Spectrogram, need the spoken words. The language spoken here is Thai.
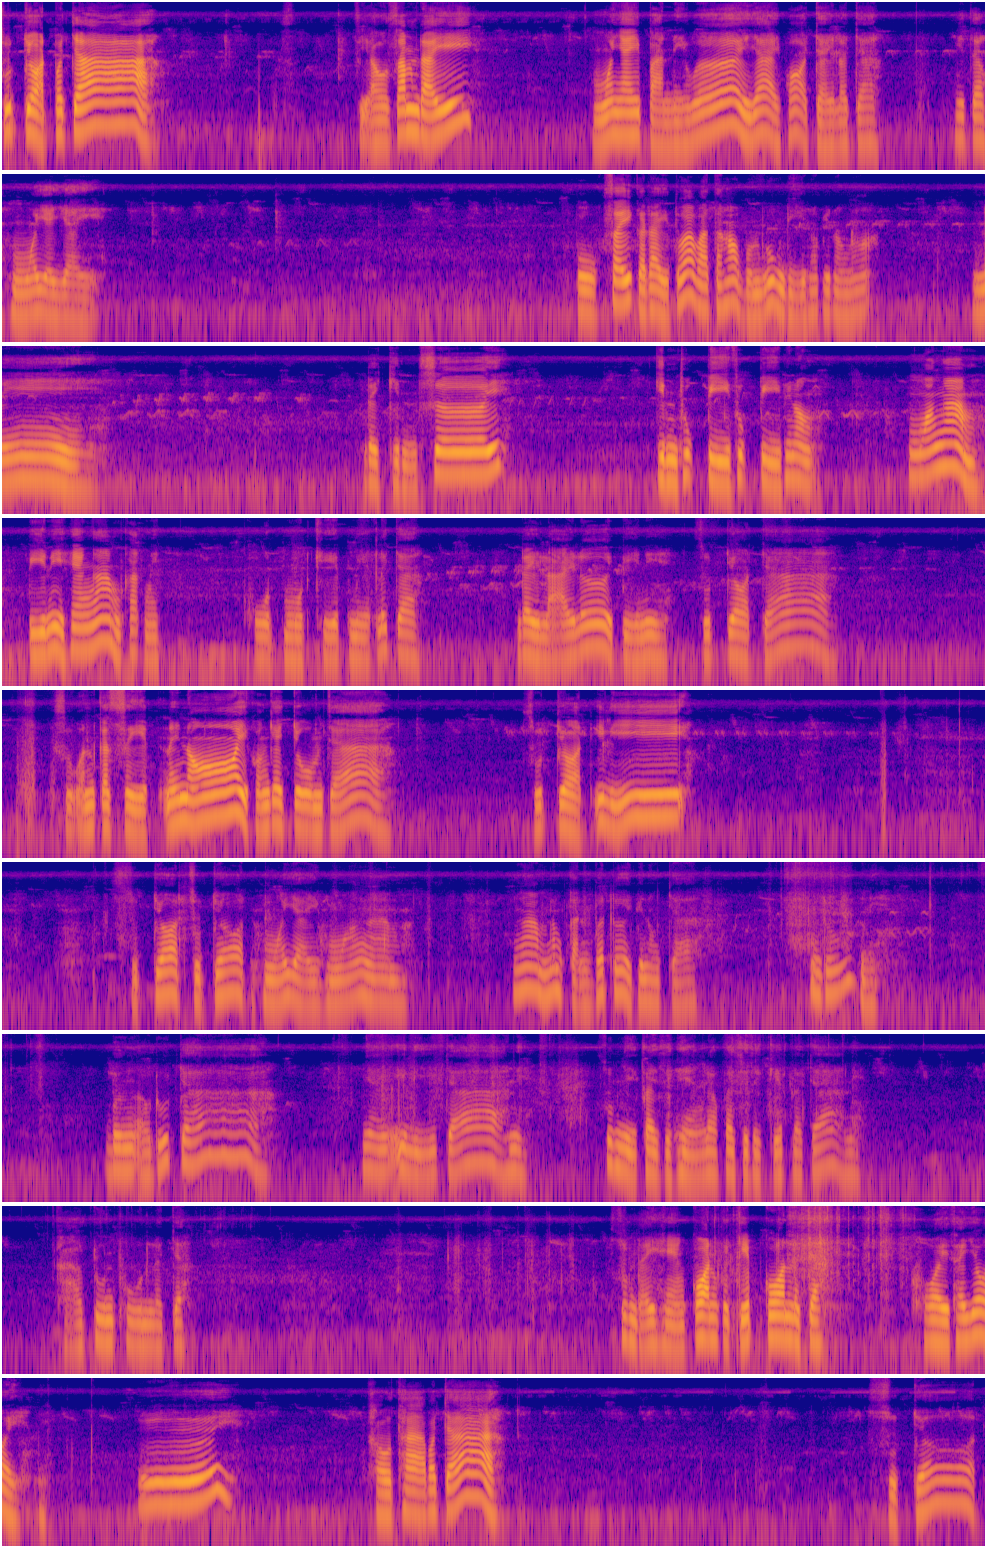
สุดยอดปะจ้าสิเอาซ้ำใดหัวใหญ่ป่านนี้เว้ยย่ายพ่อใจแล้วจ้ามีแต่หัวใหญ่ๆ ปลูกไซก็ได้ตัวว่าตะเฮาบำรุงดีเนาะพี่น้องเนาะ นี่ ได้กินเซยกินทุกปีทุกปีพี่น้อง หัวงาม ปีนี้แห้งงามคักนี่โคตรหมดเขตเมตรเลยจ้าได้หลายเลยปีนี้สุดยอดจ้า สวนเกษตรน้อยๆของยายโจมจ้า สุดยอดอีหลี สุดยอดสุดยอด หัวใหญ่หัวงาม งามน้ำกันเบิดเลยพี่น้องจ้าดูนี่ เบิ่งเอาดูจ้าใหญ่อีหลีจ้า นี่ซุ่มนี่ไก่สิแหงแล้วไก่สิได้เก็บแล้วจ้า นี่ ขาวจูนพูนแล้วจ้าซุ่มใดแหงก้อนก็เก็บก้อนแล้วจ้าคอยทยอยนี่เอ้ย เขาทาปะจ้า สุดยอด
